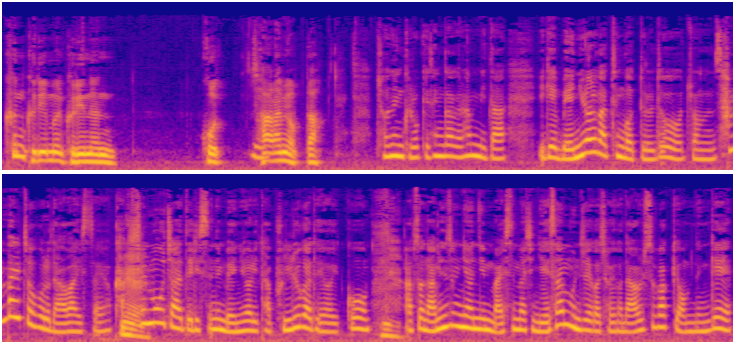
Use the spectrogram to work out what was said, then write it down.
큰 그림을 그리는 곳 네. 사람이 없다. 저는 그렇게 생각을 합니다. 이게 매뉴얼 같은 것들도 좀 산발적으로 나와 있어요. 각 네. 실무자들이 쓰는 매뉴얼이 다 분류가 되어 있고 음. 앞서 남인순 의원님 말씀하신 예산 문제가 저희가 나올 수밖에 없는 게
